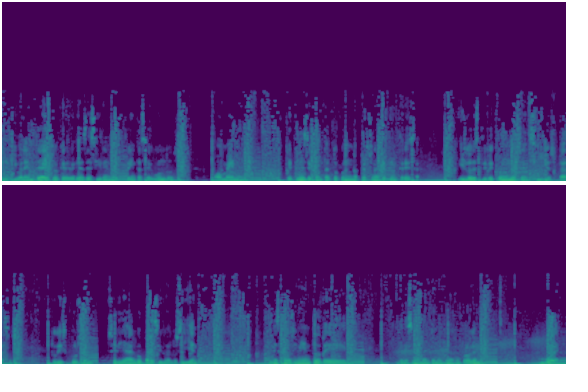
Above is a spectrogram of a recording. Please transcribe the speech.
el equivalente a eso que deberías decir en los 30 segundos o menos que tienes de contacto con una persona que te interesa y lo describe con unos sencillos pasos. Tu discurso sería algo parecido a lo siguiente. ¿Tienes conocimiento de... En ese momento tienes un problema. Bueno,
